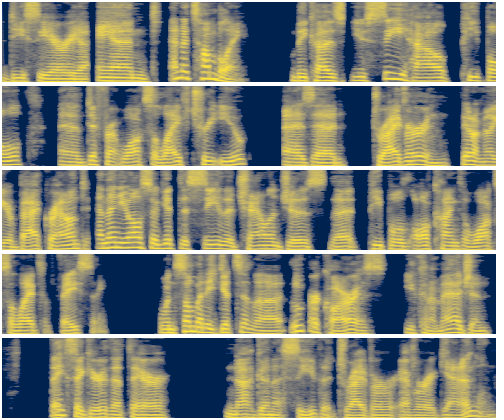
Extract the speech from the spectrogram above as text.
DC area. And, and it's humbling because you see how people of different walks of life treat you as a driver and they don't know your background. And then you also get to see the challenges that people, all kinds of walks of life are facing. When somebody gets in a Uber car, as you can imagine, they figure that they're not going to see the driver ever again.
